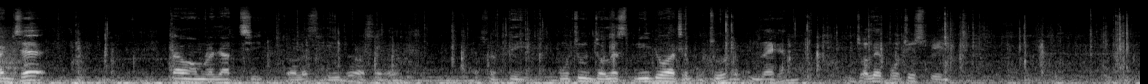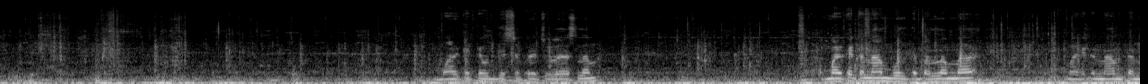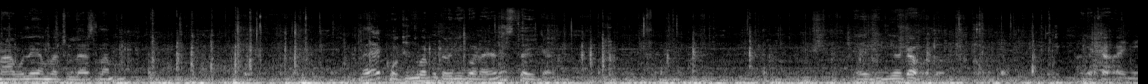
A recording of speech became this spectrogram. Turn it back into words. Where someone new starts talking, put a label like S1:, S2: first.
S1: লাগছে তাও আমরা যাচ্ছি।
S2: জলের স্পিডও আছে
S1: সত্যি প্রচুর জলের স্পিডও আছে প্রচুর। দেখেন জলে প্রচুর স্পিড মার্কেটটা উদ্দেশ্য করে চলে আসলাম। মার্কেটের নাম বলতে পারলাম না। মার্কেটের নামটা না বলে আমরা চলে আসলাম। কঠিনভাবে তৈরি করা জানিস তো এইটা? এই ভিডিওটা হলো। আগেরটা হয়নি।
